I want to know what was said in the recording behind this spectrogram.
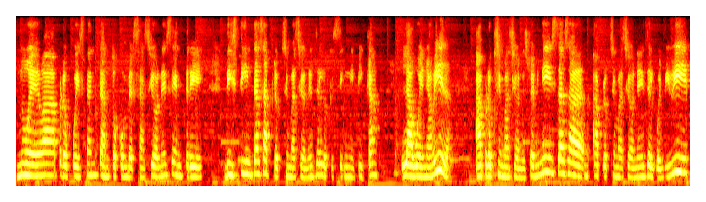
nueva propuesta en tanto conversaciones entre distintas aproximaciones de lo que significa la buena vida aproximaciones feministas, aproximaciones del buen vivir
